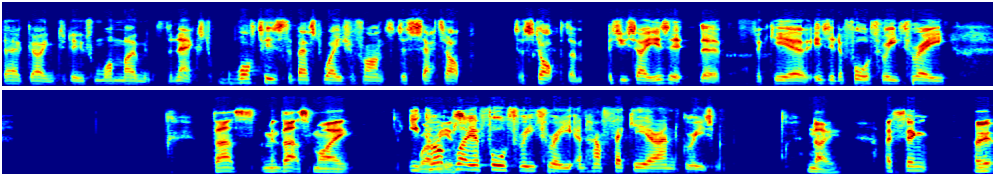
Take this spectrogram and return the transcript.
they're going to do from one moment to the next. What is the best way for France to set up to stop them? As you say, is it the Fekir? Is it a four-three-three? That's, I mean, that's my. You can't play a four-three-three and have Fekir and Griezmann. No, I think I mean,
